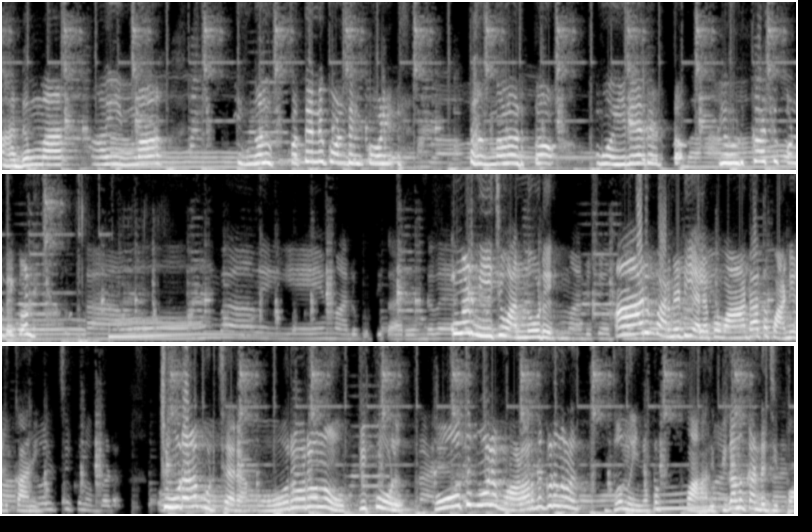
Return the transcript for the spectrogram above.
അതുമ്മ. ആ ഇമ്മ. നിങ്ങൾ ഇപ്പൊ തന്നെ കൊണ്ടുപോയി. തങ്ങളെടുത്തോ? മൊയിലേരെടുത്തോ? എവിടുക്കാറ്റ് കൊണ്ടുപോയിക്കോളി നിങ്ങൾ നീച്ച് വന്നൂട്. ആരും പറഞ്ഞിട്ട് ചിലപ്പോ വാടാത്ത പണി എടുക്കാന് ചൂടെള്ളം പിടിച്ചരാ ഓരോരോന്ന് ഒപ്പിക്കോൾ പോത്ത് പോലെ വളർന്നിക്കിടുങ്ങൾ ഇതൊന്നും ഇതിനൊക്കെ പാറിപ്പിക്കാൻ നിക്കണ്ട ചിപ്പോ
